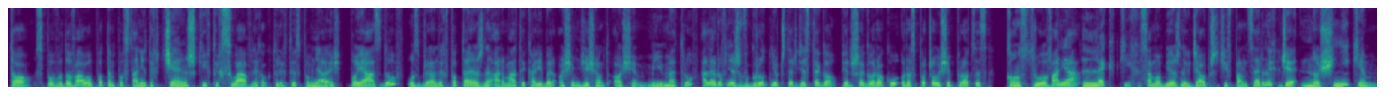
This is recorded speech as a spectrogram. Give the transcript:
to spowodowało potem powstanie tych ciężkich, tych sławnych, o których ty wspomniałeś, pojazdów uzbrojonych w potężne armaty kaliber 88 mm, ale również w grudniu 1941 roku rozpoczął się proces konstruowania lekkich, samobieżnych dział przeciwpancernych, gdzie nośnikiem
